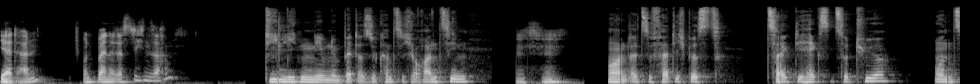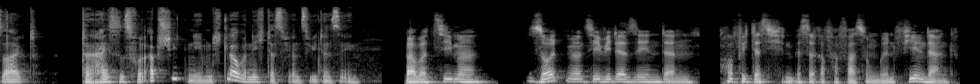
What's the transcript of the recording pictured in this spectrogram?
Ja, dann. Und meine restlichen Sachen? Die liegen neben dem Bett, also du kannst dich auch anziehen. Mhm. Und als du fertig bist, zeigt die Hexe zur Tür und sagt, dann heißt es wohl Abschied nehmen. Ich glaube nicht, dass wir uns wiedersehen. Babazima, sollten wir uns hier wiedersehen, dann hoffe ich, dass ich in besserer Verfassung bin. Vielen Dank.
